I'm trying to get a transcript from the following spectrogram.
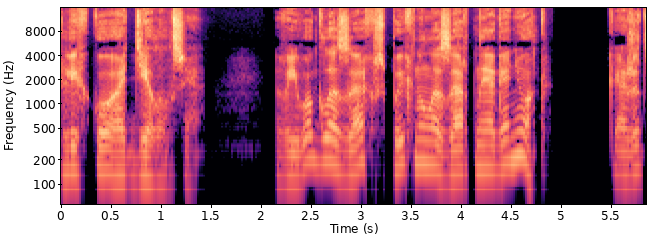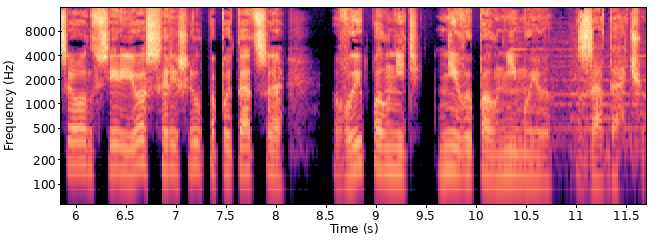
легко отделался. В его глазах вспыхнул азартный огонек. Кажется, он всерьез решил попытаться выполнить невыполнимую задачу.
